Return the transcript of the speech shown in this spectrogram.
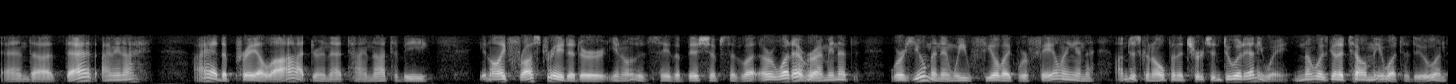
and uh, that, I mean, I, I had to pray a lot during that time not to be, you know, like frustrated or you know, to say the bishops have let or whatever. I mean, that we're human and we feel like we're failing, and I'm just going to open the church and do it anyway. No one's going to tell me what to do, and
